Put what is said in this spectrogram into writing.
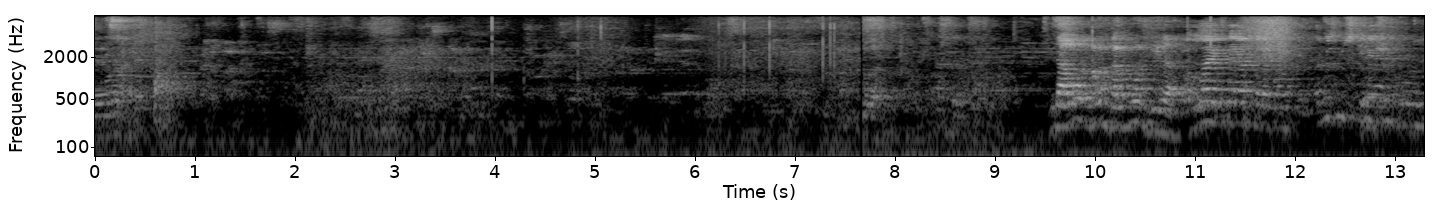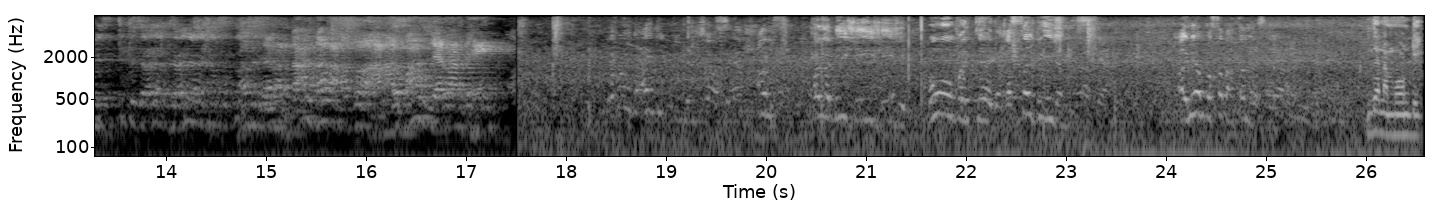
إذا أول مرة بلمون كذا والله يتكلم كلام مش مشكلة. شو أنت زعلان زعلان عشان صدقت أنا زعلان. تعال تعال أنا ما زعلان الحين. يا أبوي عاجبك الحمس ولا بيجي يجي يجي. هو بنتاجة غسلته يجي اليوم الصبح طلع سيارة عندنا موندي.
